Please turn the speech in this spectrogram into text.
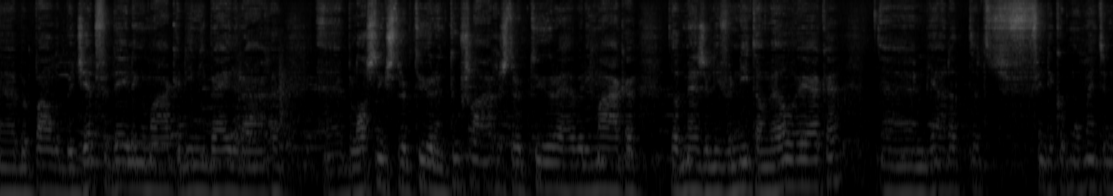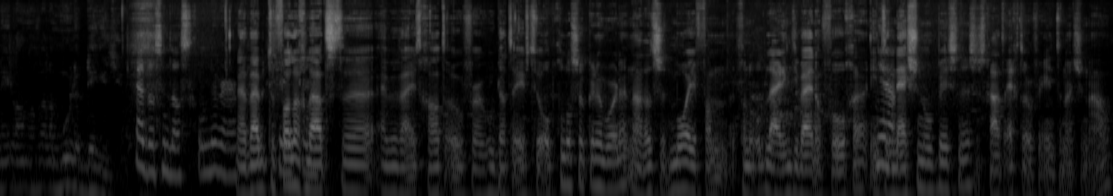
uh, bepaalde budgetverdelingen maken die niet bijdragen. Uh, belastingstructuren en toeslagenstructuren hebben die maken dat mensen liever niet dan wel werken. Uh, ja, dat, dat vind ik op het moment in Nederland nog wel een moeilijk dingetje. Ja, dat is een lastig onderwerp. Nou, we hebben toevallig Zeker. laatst uh, hebben wij het gehad over hoe dat eventueel opgelost zou kunnen worden. Nou, dat is het mooie van, van de opleiding die wij dan volgen. International ja. business. Dus het gaat echt over internationaal.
